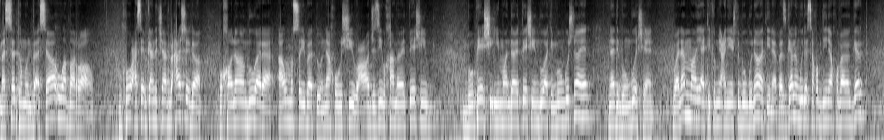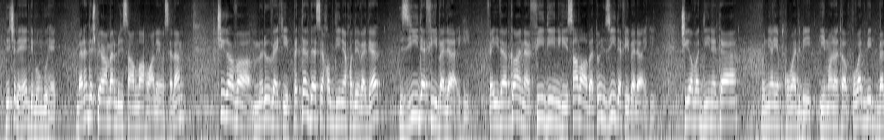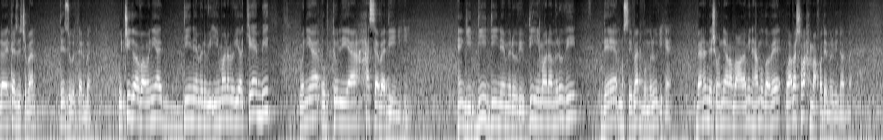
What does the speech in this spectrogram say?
مستهم البأساء والضراء. هو حسب كانت شاد بحشر دا وخالان قوارا أو مصيبته نخوشي وعاجزي وخاموات بيشي بو بيشي إيمان دارت بيشي إنقواتي بونقوش ناين نادي بونقوشين ولما يأتيكم يعني يشتو بونقوناتنا بس قالن قد سخب دينا خوفا قرد دي چه هيد دي هيد برندش بيغمبر بجي صلى الله عليه وسلم. چی گاوا مروفکی پتر دست خوب دین خود وگرد زید فی بلائه فإذا كان في دينه صلابة زيد في بلائه چی گاوا دینتا ونیا یب قوت بید ایمانتا بقوت بید بلایتش چه بند؟ دي زورتر بن. و چی گاوا ونیا دین مروی ایمان مروی کم بید ونیا ابتلیا حسب دینه هنگی دی دین مروی دی ایمان مروی ده مصیبت بمروی هه بر هندش منی رب العالمین همو گاوه و همش رحمه خود مروی داد بد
